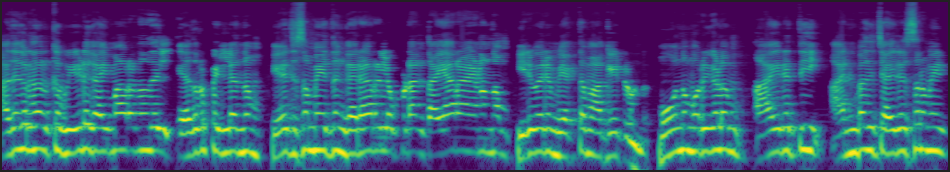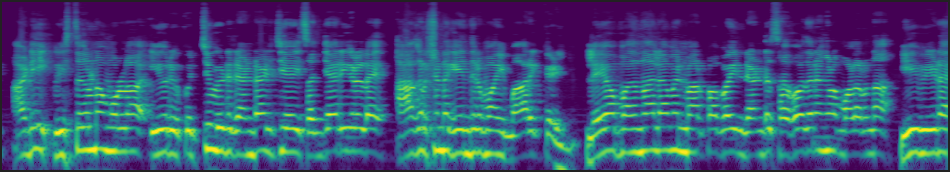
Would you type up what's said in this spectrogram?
അധികൃതർക്ക് വീട് കൈമാറുന്നതിൽ എതിർപ്പില്ലെന്നും ഏതു സമയത്തും കരാറിൽ ഒപ്പിടാൻ തയ്യാറാണെന്നും ഇരുവരും വ്യക്തമാക്കിയിട്ടുണ്ട്. മൂന്ന് മുറികളും ആയിരത്തി അൻപത് ചതുരശ്ര അടി വിസ്തീർണമുള്ള ഈ ഒരു കൊച്ചു വീട് രണ്ടാഴ്ചയായി സഞ്ചാരികളുടെ ആകർഷണ കേന്ദ്രമായി മാറിക്കഴിഞ്ഞു. ലയോ പതിനാലാമൻ മാർപ്പാപ്പയും രണ്ട് സഹോദരങ്ങളും വളർന്ന ഈ വീട്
